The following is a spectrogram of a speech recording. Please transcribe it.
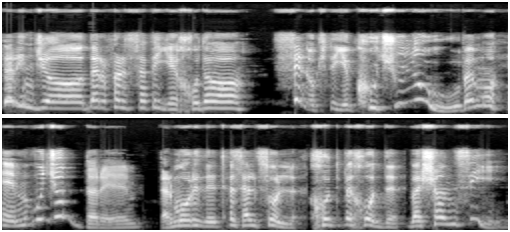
در اینجا در فلسفه خدا سه نکته کوچولو و مهم وجود داره. در مورد تسلسل خود به خود و شانسی.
